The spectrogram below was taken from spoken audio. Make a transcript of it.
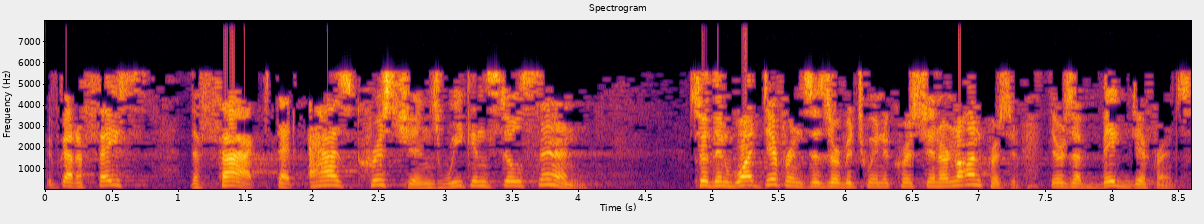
We've got to face the fact that as Christians, we can still sin. So then what difference is there between a Christian or non-Christian? There's a big difference.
